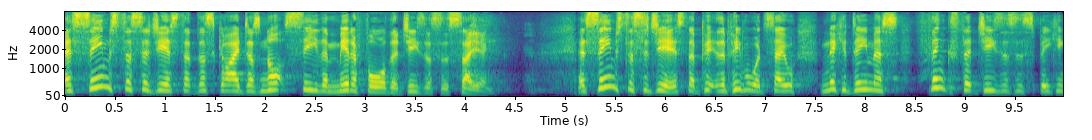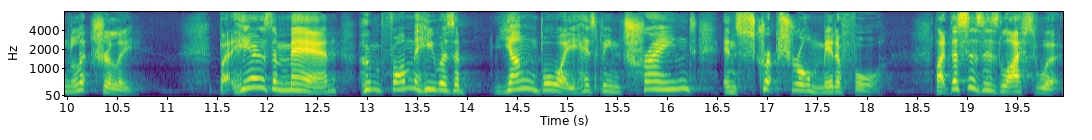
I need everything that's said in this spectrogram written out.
it seems to suggest that this guy does not see the metaphor that Jesus is saying. It seems to suggest that the people would say, well, Nicodemus thinks that Jesus is speaking literally. But here is a man whom, from he was a young boy, has been trained in scriptural metaphor. Like, this is his life's work.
